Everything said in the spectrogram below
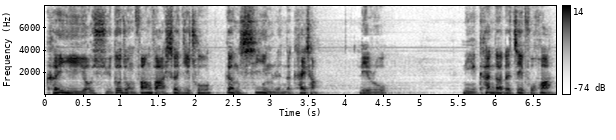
可以有许多种方法设计出更吸引人的开场。例如，你看到的这幅画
